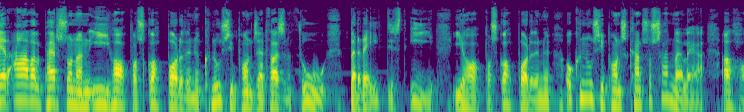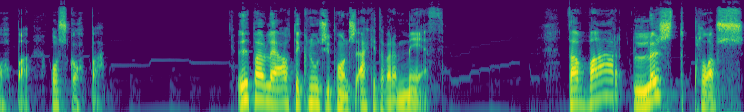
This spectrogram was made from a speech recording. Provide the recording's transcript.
er aðalpersonan í hopp og skoppborðinu. Knúsipons er það sem þú breytist í í hopp og skoppborðinu og Knúsipons kann svo sannlega að hoppa og skoppa. Uppaflega átti Knúsipons ekkert að vera með. Það var löst pláss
